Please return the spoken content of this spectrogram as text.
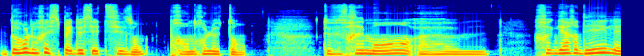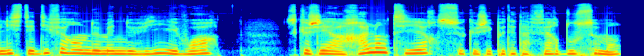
dans le respect de cette saison, prendre le temps de vraiment euh, regarder la liste des différents domaines de vie et voir ce que j'ai à ralentir, ce que j'ai peut-être à faire doucement,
